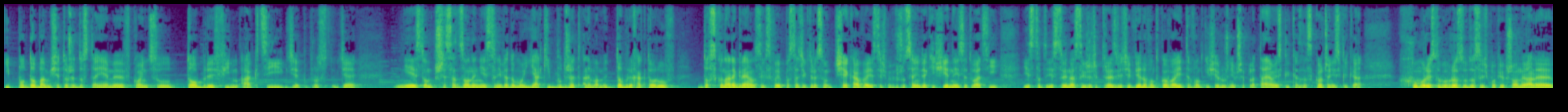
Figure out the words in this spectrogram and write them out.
I podoba mi się to, że dostajemy w końcu dobry film akcji, gdzie po prostu, gdzie nie jest on przesadzony, nie jest to nie wiadomo jaki budżet, ale mamy dobrych aktorów, doskonale grających swoje postacie, które są ciekawe, jesteśmy wrzuceni do jakiejś jednej sytuacji, jest to, jest to jedna z tych rzeczy, która jest, wiecie, wielowątkowa i te wątki się różnie przeplatają, jest kilka zaskoczeń, jest kilka... Humor jest to po prostu dosyć popieprzony, ale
